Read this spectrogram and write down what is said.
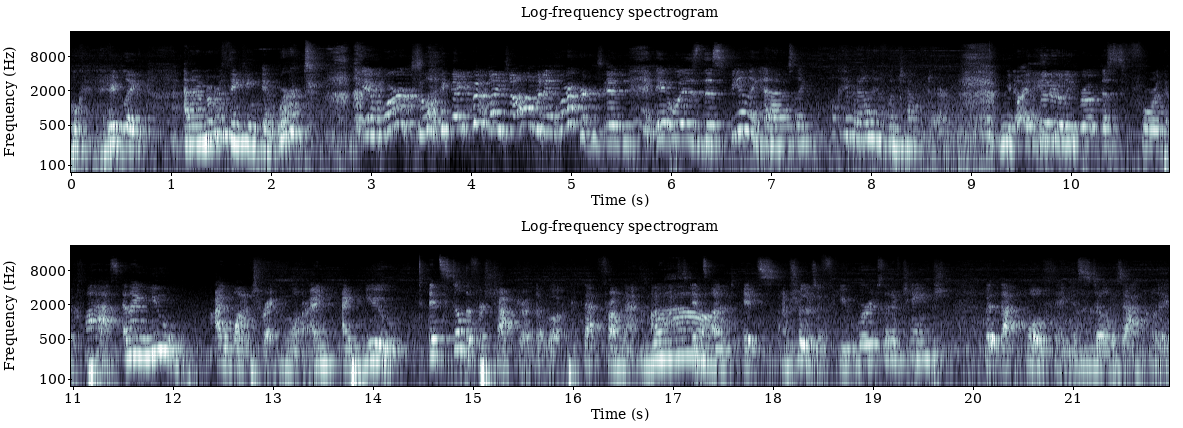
okay, like, and I remember thinking it worked. It worked. Like I quit my job and it worked. And it was this feeling, and I was like, okay, but I only have one chapter. You know, I literally wrote this for the class, and I knew I wanted to write more. I, I knew it's still the first chapter of the book that from that class. Wow. It's it's I'm sure there's a few words that have changed, but that whole thing is still exactly.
